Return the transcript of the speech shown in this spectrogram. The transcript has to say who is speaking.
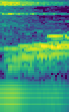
Speaker 1: Ah.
